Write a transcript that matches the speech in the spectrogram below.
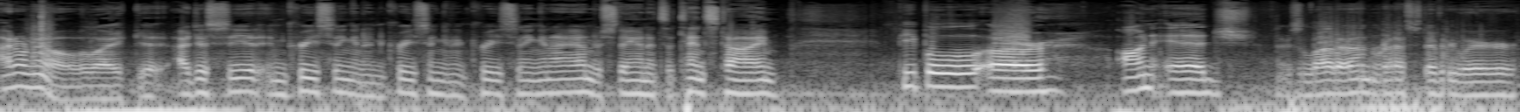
I don't know, like, I just see it increasing and increasing and increasing, and I understand it's a tense time. People are on edge, there's a lot of unrest everywhere.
